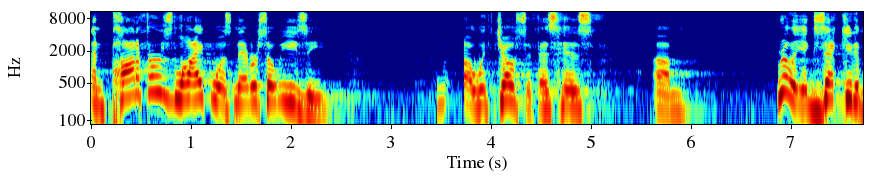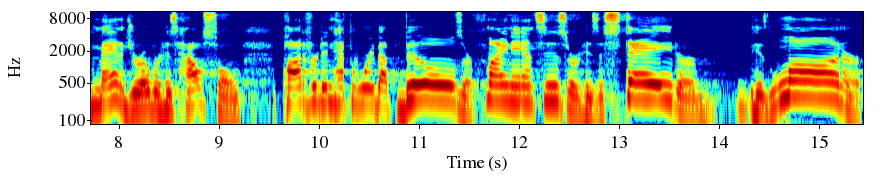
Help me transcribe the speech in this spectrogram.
And Potiphar's life was never so easy uh, with Joseph as his um, really executive manager over his household. Potiphar didn't have to worry about bills or finances or his estate or his lawn or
